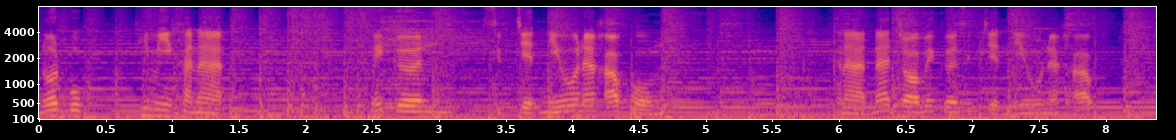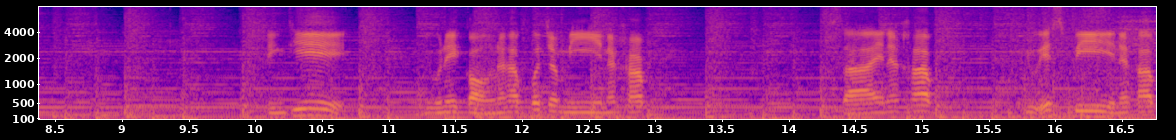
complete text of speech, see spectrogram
โน้ตบุ๊กที่มีขนาดไม่เกิน 17 นิ้วนะครับผม ขนาดหน้าจอไม่เกิน 17 นิ้วนะครับ สิ่งที่อยู่ในกล่องนะครับก็จะมีนะครับสายนะครับ USB นะครับ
